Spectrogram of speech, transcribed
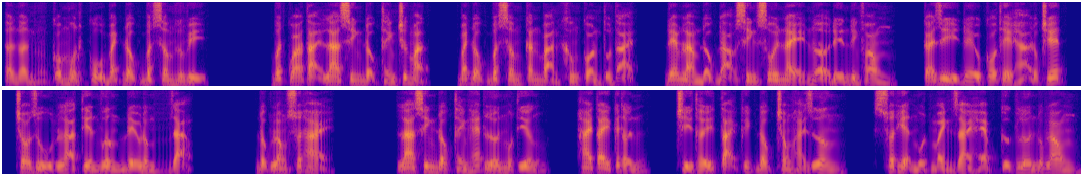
ẩn ẩn có một cổ bách độc bất xâm hương vị. Bất quá tại La Sinh độc thánh trước mặt, bách độc bất xâm căn bản không còn tồn tại, đem làm độc đạo sinh sôi nảy nở đến đỉnh phong, cái gì đều có thể hạ độc chết, cho dù là tiên vương đều đồng dạng. Độc long xuất hải. La Sinh độc thánh hét lớn một tiếng, hai tay kết ấn, chỉ thấy tại kịch độc trong hải dương, xuất hiện một mảnh dài hẹp cực lớn độc long,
